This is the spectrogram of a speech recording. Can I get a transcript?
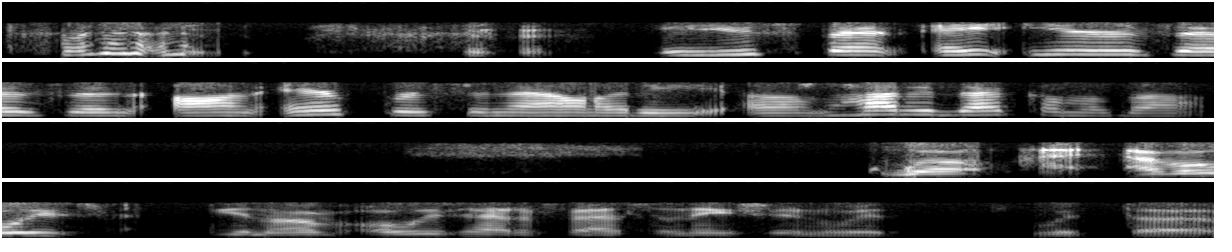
you spent eight years as an on-air personality. Um, how did that come about? Well, I, I've always you know, I've always had a fascination with with uh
